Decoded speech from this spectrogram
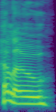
Hello.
